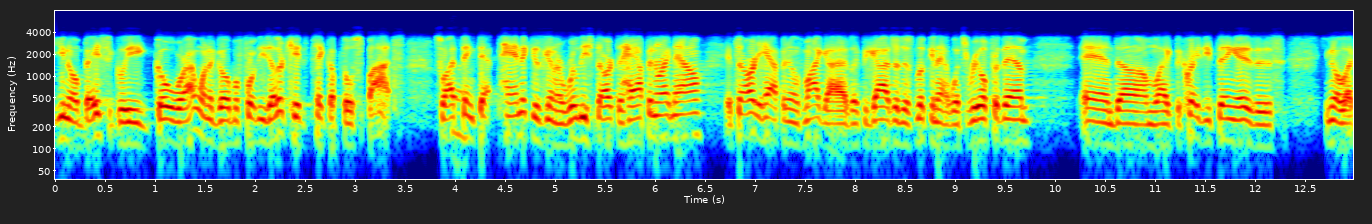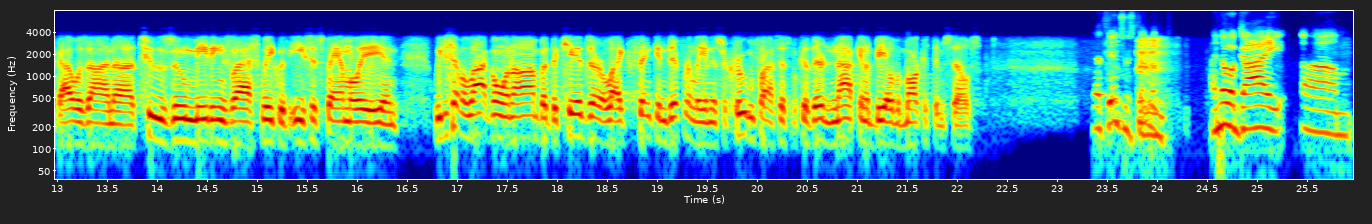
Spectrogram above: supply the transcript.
you know, basically go where I want to go before these other kids take up those spots. So I think that panic is going to really start to happen right now. It's already happening with my guys. Like the guys are just looking at what's real for them. And um, like the crazy thing is, is you know, like I was on uh, two Zoom meetings last week with Issa's family, and we just have a lot going on. But the kids are like thinking differently in this recruitment process because they're not going to be able to market themselves. That's interesting. I know a guy um,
